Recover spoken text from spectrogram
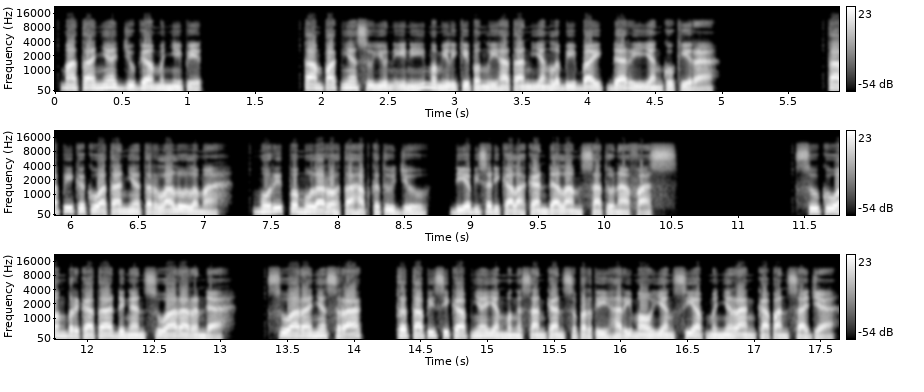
Matanya juga menyipit. Tampaknya Suyun ini memiliki penglihatan yang lebih baik dari yang kukira. Tapi kekuatannya terlalu lemah. Murid pemula roh tahap ketujuh, dia bisa dikalahkan dalam satu nafas. Su Kuang berkata dengan suara rendah. Suaranya serak, tetapi sikapnya yang mengesankan seperti harimau yang siap menyerang kapan saja.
